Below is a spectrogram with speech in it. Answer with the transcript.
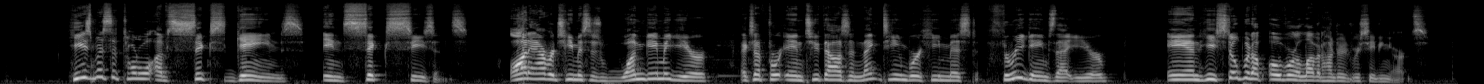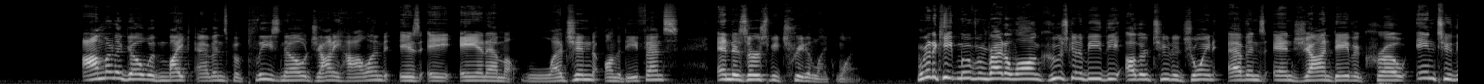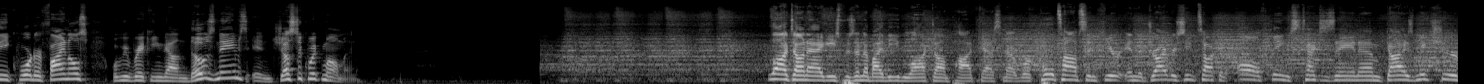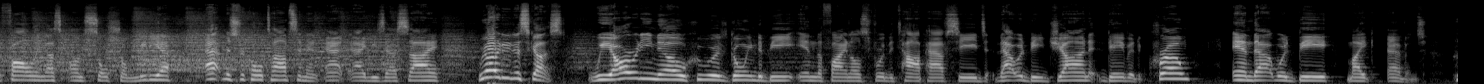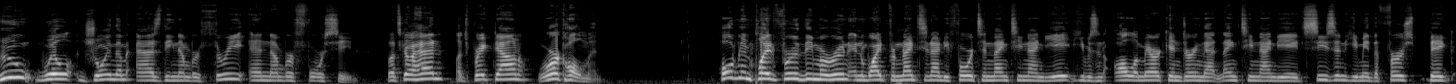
he's missed a total of six games in six seasons. On average, he misses one game a year, except for in 2019, where he missed three games that year and he still put up over 1,100 receiving yards. I'm gonna go with Mike Evans, but please know Johnny Holland is a A&M legend on the defense and deserves to be treated like one. We're gonna keep moving right along. Who's gonna be the other two to join Evans and John David Crow into the quarterfinals? We'll be breaking down those names in just a quick moment. Locked On Aggies, presented by the Locked On Podcast Network. Cole Thompson here in the driver's seat, talking all things Texas A&M. Guys, make sure you're following us on social media at Mr. Cole Thompson and at Aggies SI. We already discussed. We already know who is going to be in the finals for the top half seeds. That would be John David Crow, and that would be Mike Evans. Who will join them as the number three and number four seed? Let's go ahead. Let's break down Warrick Holdman. Holdman played for the Maroon and White from 1994 to 1998. He was an All American during that 1998 season. He made the first big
